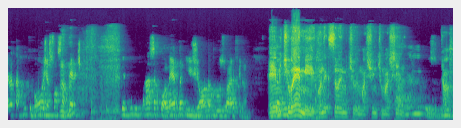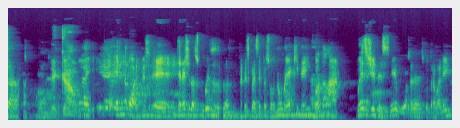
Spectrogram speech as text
ela está muito longe, é só uhum. satélite. Uhum. O VCube passa, coleta e joga para o usuário final. M2M, então, conexão M2M, machine to machine. Isso, tá. exato. Legal. E aí, é, ele, olha, é, internet das coisas, para esclarecer a pessoa, não é que nem banda larga. O SGDC, o outro que eu trabalhei,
